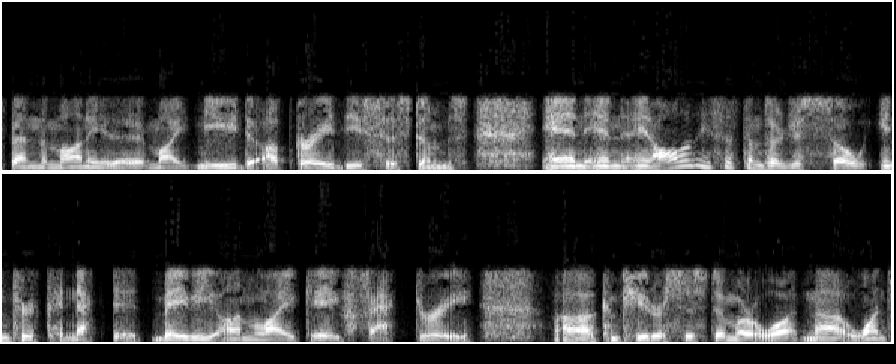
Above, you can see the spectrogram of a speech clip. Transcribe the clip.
spend the money that it might need to upgrade these systems. And, and, and all of these systems are just so interconnected, maybe unlike a factory uh, computer system or whatnot. Once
